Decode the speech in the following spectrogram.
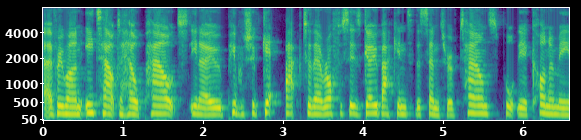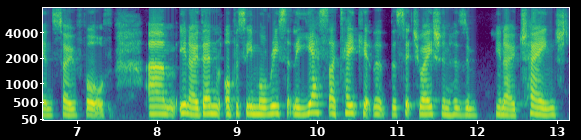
everyone eat out to help out. You know, people should get back to their offices, go back into the centre of town, support the economy, and so forth. Um, you know, then obviously more recently, yes, I take it that the situation has, you know, changed.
